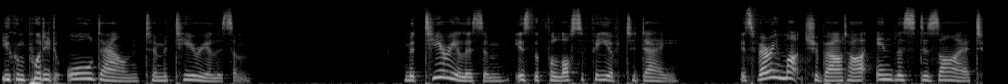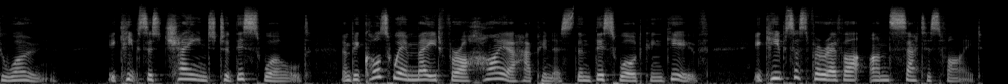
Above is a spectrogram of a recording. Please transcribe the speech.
You can put it all down to materialism. Materialism is the philosophy of today. It's very much about our endless desire to own. It keeps us chained to this world, and because we're made for a higher happiness than this world can give, it keeps us forever unsatisfied.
